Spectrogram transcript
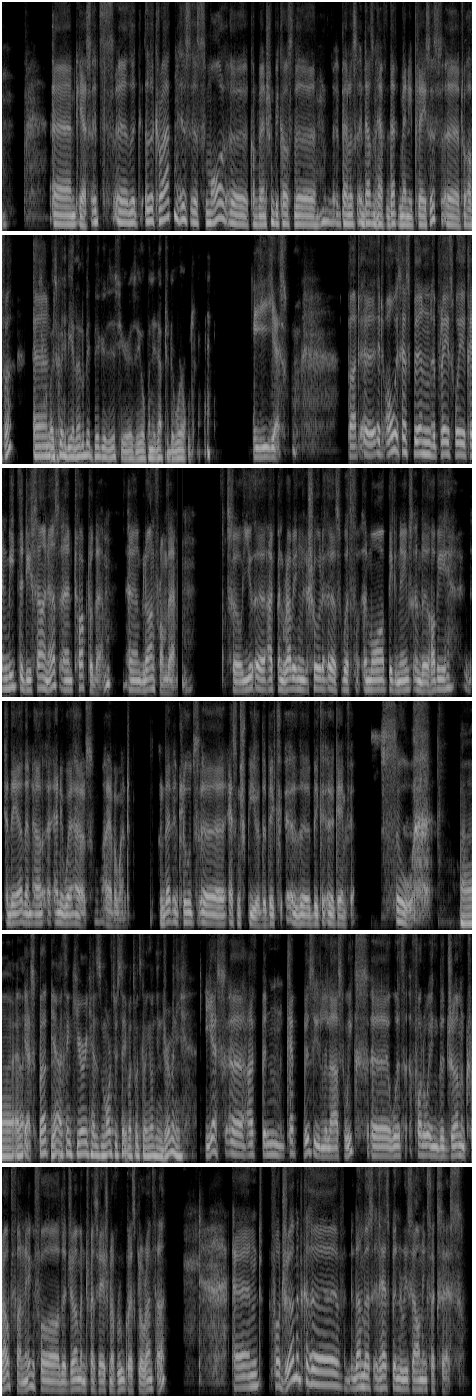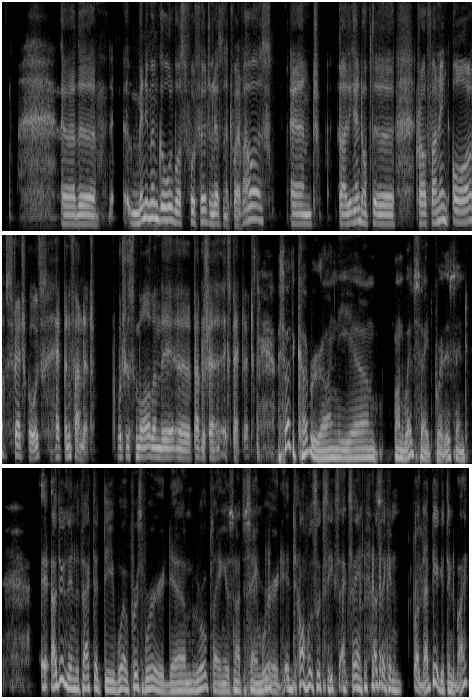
and yes, it's uh, the the Kraken is a small uh, convention because the palace doesn't have that many places uh, to offer. And Well, it's going to be a little bit bigger this year as they open it up to the world. Yes. But uh, it always has been a place where you can meet the designers and talk to them and learn from them. So you, uh, I've been rubbing shoulders with uh, more big names in the hobby there than uh, anywhere else I ever went. And that includes uh, Essen Spiel, the big, uh, the big uh, game fair. So Uh, yes, but yeah, I think Jörg has more to say about what's going on in Germany. Yes, uh, I've been kept busy the last weeks uh, with following the German crowdfunding for the German translation of RuneQuest Glorantha. And for German uh, numbers, it has been a resounding success. Uh, the minimum goal was fulfilled in less than 12 hours. And by the end of the crowdfunding, all stretch goals had been funded, which is more than the uh, publisher expected. I saw the cover on the um, on the website for this, and other than the fact that the first word um, role playing is not the same word, it almost looks the exact same. I was thinking, well, that'd be a good thing to buy.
